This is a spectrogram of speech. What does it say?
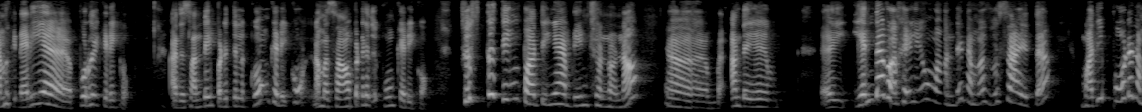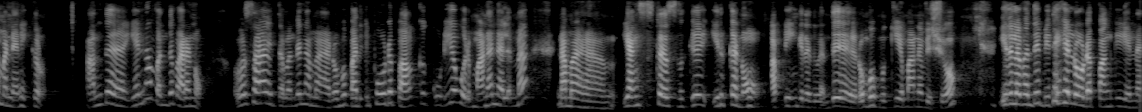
நமக்கு நிறைய பொருள் கிடைக்கும். அது சந்தைப்படுத்தலுக்கும் கிடைக்கும் நம்ம சாப்பிட்றதுக்கும் கிடைக்கும். ஃபிஃப்த்து திங் பார்த்தீங்க அப்படின்னு சொன்னோம்னா அந்த எந்த வகையிலையும் வந்து நம்ம விவசாயத்தை மதிப்போடு நம்ம நினைக்கணும். அந்த எண்ணம் வந்து வரணும். விவசாயத்தை வந்து நம்ம ரொம்ப மதிப்போடு பார்க்கக்கூடிய ஒரு மனநிலைமை நம்ம யங்ஸ்டர்ஸுக்கு இருக்கணும் அப்படிங்கிறது வந்து ரொம்ப முக்கியமான விஷயம். இதில் வந்து விதைகளோட பங்கு என்ன?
